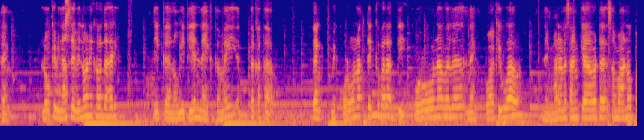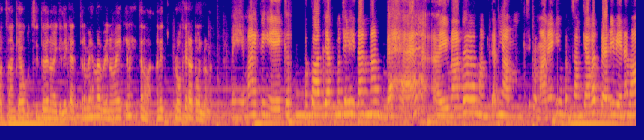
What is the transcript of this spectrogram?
තැන් ලෝක විනාසය වෙනවන කවද හරි? ඒක නොවී තියෙන්න. එක තමයි ඇත්ත කතාව. දැන් මේ කොරෝනත් එක්ක බලද්දි කොරෝනවල දැන් වා කිව්වා මරණ සංඛ්‍යාවට සමාන පත් සංඛ්‍යාවකුත් සිද්ධ වෙනවා කියල. ඇත්තර මෙහම වෙනවයි කියලා හිතනවා. අනිත් ලෝක රටවල්ල මෙහෙම ඉතින් ඒක පාතයක්ම කෙළ හිතන්න බැහැ ඒවුනාට මංහිතන යම් කිසි ප්‍රමාණයකින් උපත් සංඛ්‍යාවත් වැඩි වෙනවා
